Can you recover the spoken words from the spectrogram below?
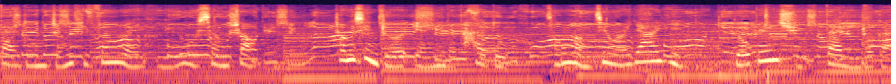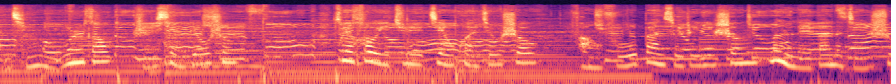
带动整体氛围一路向上。张信哲演绎的态度从冷静而压抑，由编曲带领着感情与音高直线飙升。最后一句见坏就收，仿佛伴随着一声闷雷般的结束。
